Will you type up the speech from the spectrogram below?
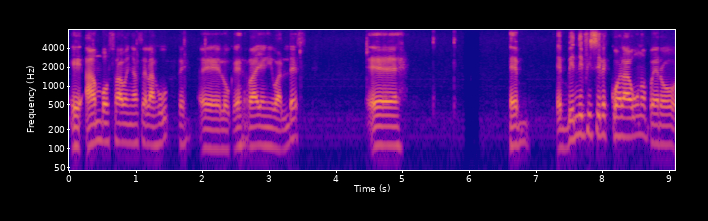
Eh, ambos saben hacer el ajuste, eh, lo que es Ryan y Valdés. Es, bien difícil escoger a uno, pero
